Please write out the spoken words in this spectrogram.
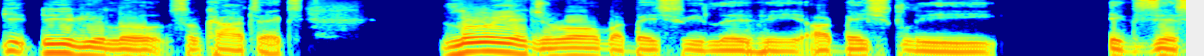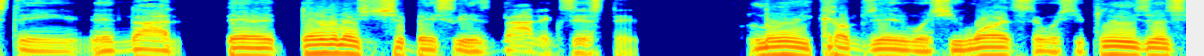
to give you a little some context, Louie and Jerome are basically living, are basically existing, and not their their relationship basically is not existent. Louie comes in when she wants and when she pleases.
